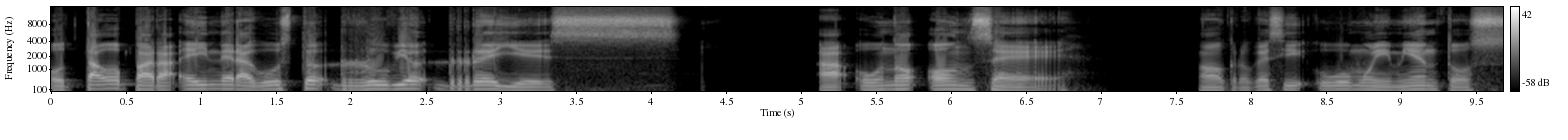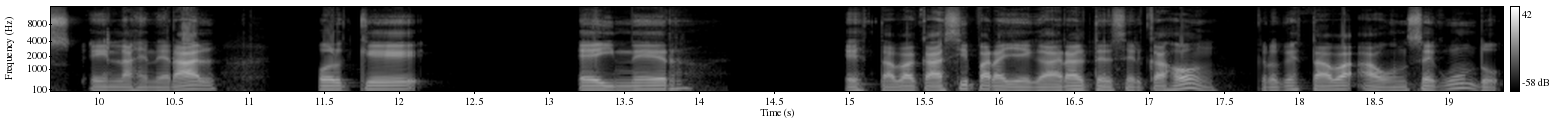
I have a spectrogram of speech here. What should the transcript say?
Octavo para Einer Augusto Rubio Reyes. A 1.11. No, creo que sí hubo movimientos en la general. Porque Einer estaba casi para llegar al tercer cajón. Creo que estaba a un segundo.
